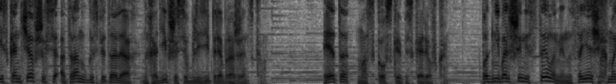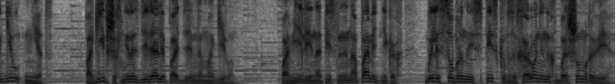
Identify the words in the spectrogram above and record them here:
и скончавшихся от ран в госпиталях, находившихся вблизи Преображенского. Это Московская Пискаревка. Под небольшими стелами настоящих могил нет. Погибших не разделяли по отдельным могилам. Фамилии, написанные на памятниках, были собраны из списков захороненных в Большом рве,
